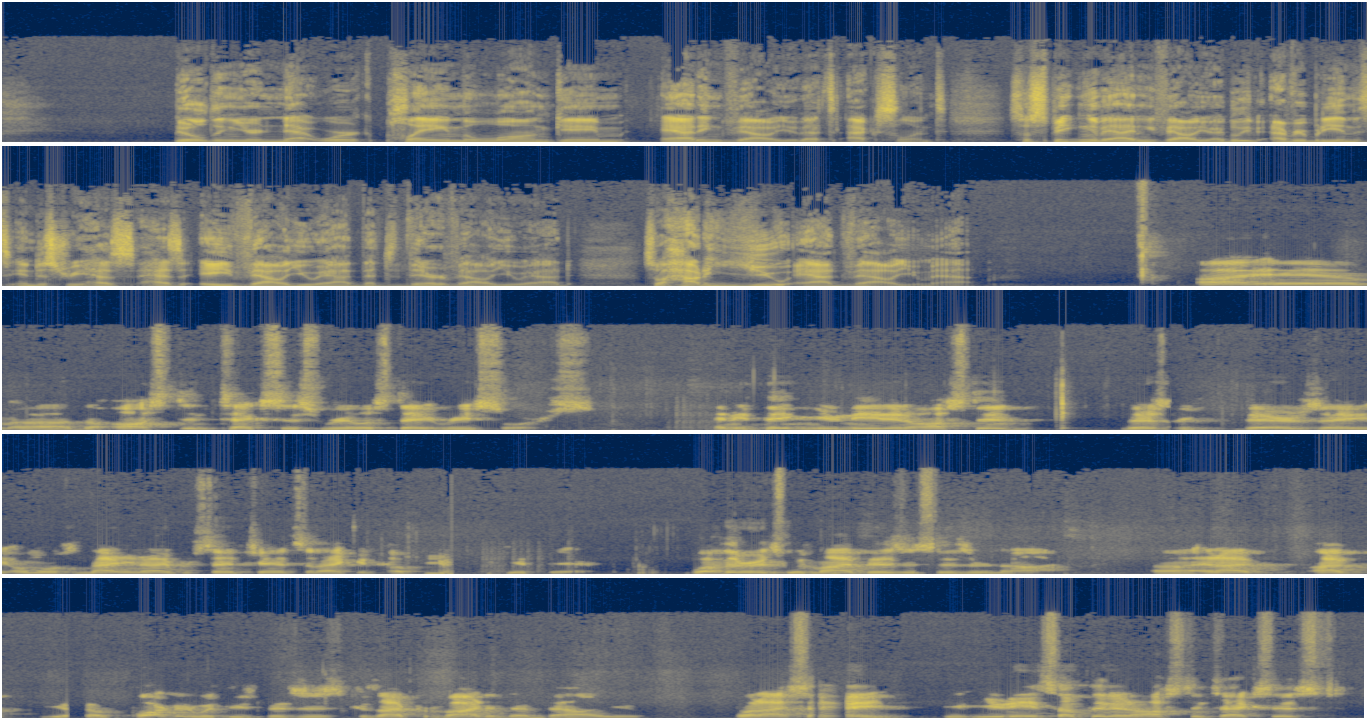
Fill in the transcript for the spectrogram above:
building your network, playing the long game, adding value. That's excellent. So speaking of adding value, I believe everybody in this industry has has a value add that's their value add. So how do you add value, Matt? I am uh, the Austin, Texas real estate resource. Anything you need in Austin, there's a, there's a almost 99% chance that I can help you get there, whether it's with my businesses or not. Uh, and I've I've you know partnered with these businesses because I provided them value. But I say, hey, you need something in Austin, Texas.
